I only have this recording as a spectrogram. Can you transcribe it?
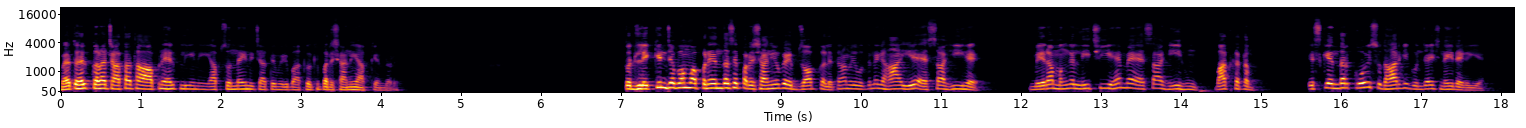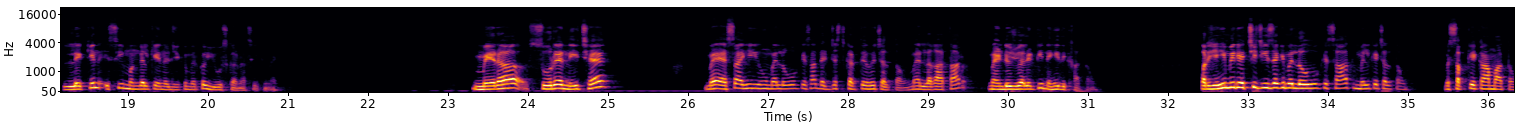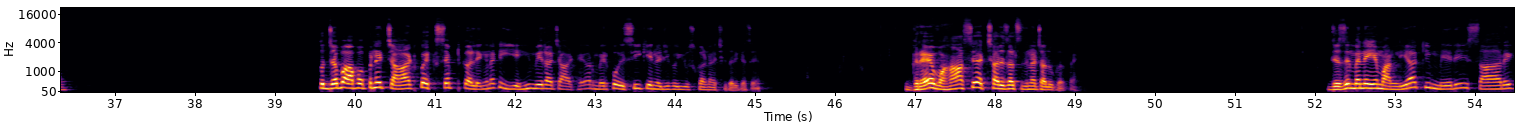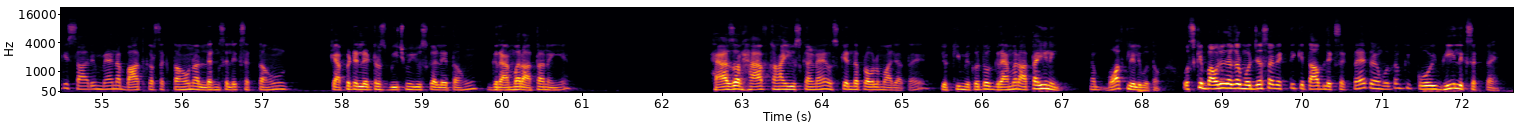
मैं तो हेल्प करना चाहता था, आपने हेल्प ली नहीं। आप सुनना ही नहीं चाहते मेरी बात को कि परेशानी आपके अंदर है। तो लेकिन जब हम अपने अंदर से परेशानियों को एब्जॉर्ब कर लेते हैं ना मुझे बोलते हैं कि हाँ ये ऐसा ही है। मेरा मंगल नीच ही है, मैं ऐसा ही हूँ। बात खत्म। इसके अंदर कोई सुधार की गुंजाइश नहीं रह गई है। लेकिन इसी मंगल की एनर्जी को मेरे को यूज़ करना सीखना है। मेरा सूर्य नीच है, मैं ऐसा ही हूँ, मैं लोगों के साथ एडजस्ट करते हुए चलता हूँ, मैं लगातार, मैं इंडिविजुअलिटी नहीं दिखाता हूँ। पर यही मेरी अच्छी चीज़ है कि मैं लोगों के साथ मिलके चलता हूँ, मैं सबके काम आता हूँ। तो जब आप अपने चार्ट को एक्सेप्ट कर लेंगे ना कि यही मेरा चार्ट है और मेरे को इसी की एनर्जी को यूज़ करना अच्छी तरीके से ग्रह वहाँ से अच्छा रिज़ल्ट देना चालू करता है। जिस दिन मैंने ये मान लिया कि मेरी सारे की सारी मैं ना बात कर सकता हूँ, ना लंग से लिख सकता हूँ, कैपिटल लेटर्स बीच में यूज़ कर लेता हूँ, ग्रामर आता नहीं है। हैज़ और हैव कहाँ यूज़ करना है, उसके अंदर प्रॉब्लम आ जाता है, क्योंकि मेरे को तो ग्रामर आता ही नहीं। मैं बहुत क्लियरली बोलता हूँ। उसके बावजूद अगर मुझ जैसा व्यक्ति किताब लिख सकता है तो मैं बोलता हूँ कि कोई भी लिख सकता है।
